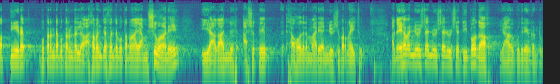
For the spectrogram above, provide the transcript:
പത്നിയുടെ പുത്രന്റെ പുത്രനുണ്ടല്ലോ അസമഞ്ജസന്റെ പുത്രനായ അംശുമാനെ ഈ യാഗാന്വേ അശ്വത്തെ സഹോദരന്മാരെ അന്വേഷിച്ച് പറഞ്ഞയച്ചു. അദ്ദേഹം അന്വേഷിച്ച് അന്വേഷിച്ച് അന്വേഷിച്ച് എത്തിയപ്പോൾ ദാ യാഗ കുതിരയെ കണ്ടു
